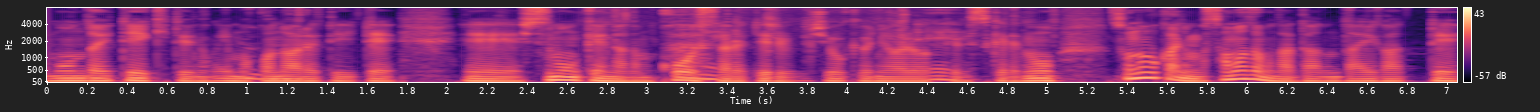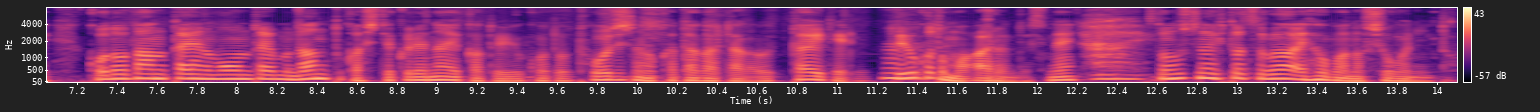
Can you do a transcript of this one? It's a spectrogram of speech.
問題提起というのが今行われていて、うん、えー、質問権なども行使されている状況にあるわけですけれども、その他にもさまざまな団体があって、この団体の問題も何とかしてくれないかということを当事者の方々が訴えているということもあるんですね。うんはい、そのうちの一つがエホバの証人と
